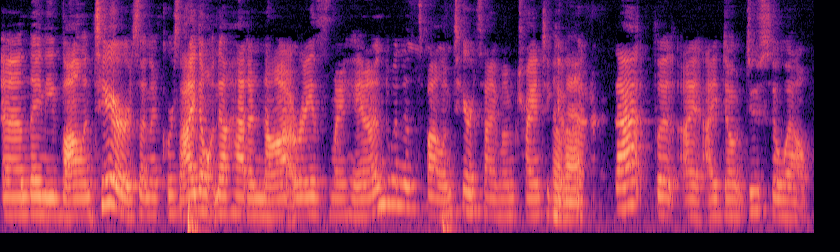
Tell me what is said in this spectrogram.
and they need volunteers. And of course, I don't know how to not raise my hand when it's volunteer time. I'm trying to get that. better at that, but I, I don't do so well.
